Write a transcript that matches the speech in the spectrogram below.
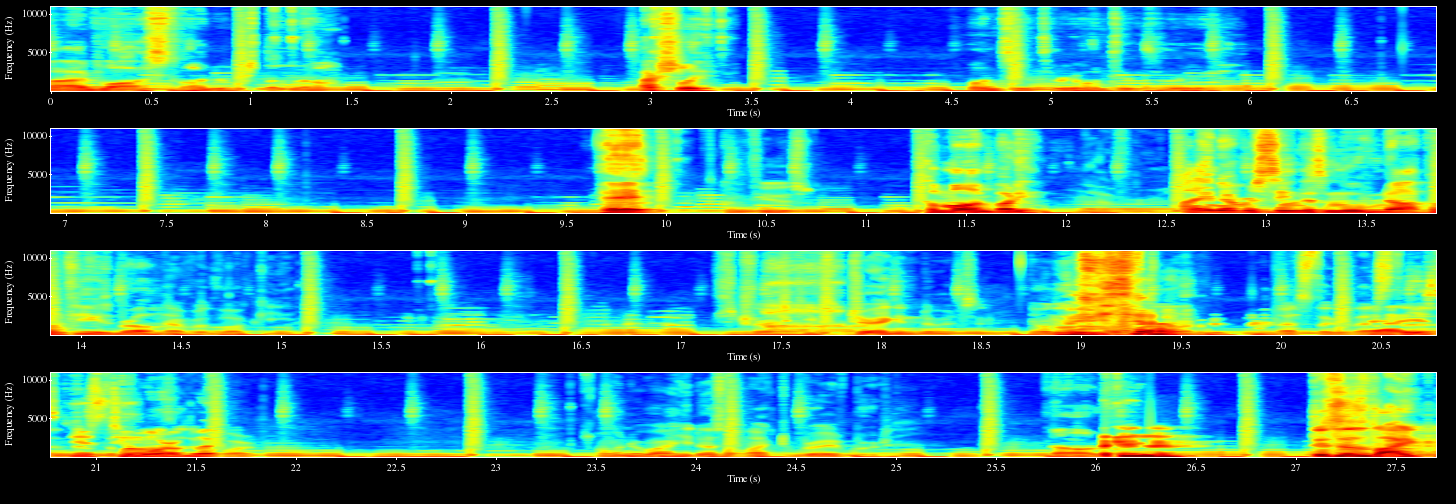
I've lost 100% now. Actually, one, two, three, one, two, three. Hit. Confused. Come on, buddy. Never. I ain't never seen this move not confused, bro. Never lucky. Just trash keeps dragon darts in. You only need a more. That's the that's Yeah, the, he's- that's he's the two more, but- part. I wonder why he doesn't like the brave bird. No, This is like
